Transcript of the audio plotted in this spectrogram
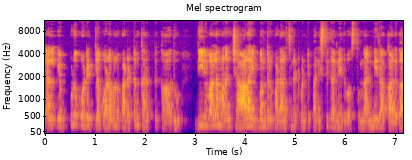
ఎల్- ఎప్పుడు కూడా ఇట్లా గొడవలు పడటం కరెక్ట్ కాదు. దీనివల్ల మనం చాలా ఇబ్బందులు పడాల్సినటువంటి పరిస్థితి అనేది వస్తుంది అన్ని రకాలుగా.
